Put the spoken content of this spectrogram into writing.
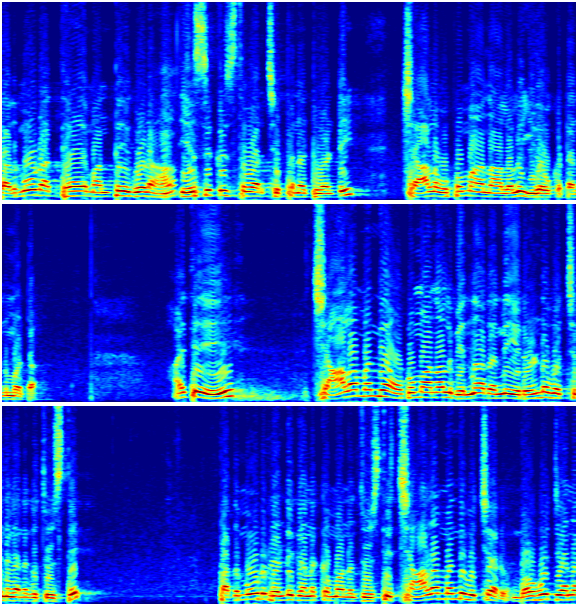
పదమూడు అధ్యాయం అంతే కూడా యేసుక్రీస్తు వారు చెప్పినటువంటి చాలా ఉపమానాలలో ఇది ఒకటి అనమాట అయితే చాలామంది ఆ ఉపమానాలు విన్నారని రెండవ వచ్చిన కనుక చూస్తే పదమూడు రెండు గనక మనం చూస్తే చాలా మంది వచ్చారు. బహుజన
